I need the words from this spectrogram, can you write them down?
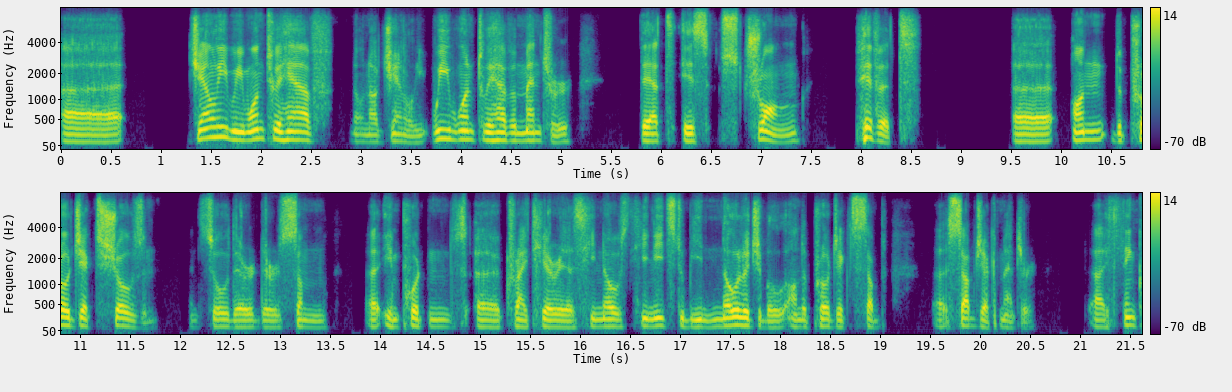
Uh, generally we want to have no not generally we want to have a mentor that is strong pivot uh, on the project chosen and so there there's some uh, important uh, criteria. He knows he needs to be knowledgeable on the project sub uh, subject matter. I think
